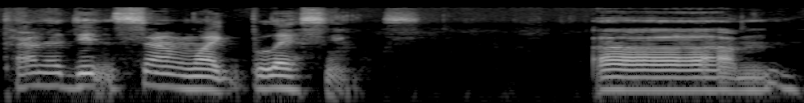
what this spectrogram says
kind of didn't sound like blessings. Um,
